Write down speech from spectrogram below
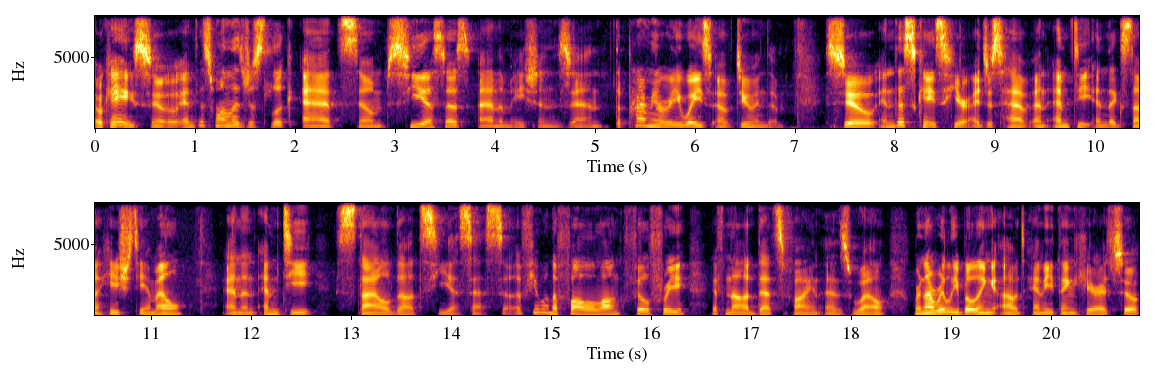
Okay, so in this one, let's just look at some CSS animations and the primary ways of doing them. So in this case here, I just have an empty index.html and an empty style.css. So if you want to follow along, feel free. If not, that's fine as well. We're not really building out anything here, so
